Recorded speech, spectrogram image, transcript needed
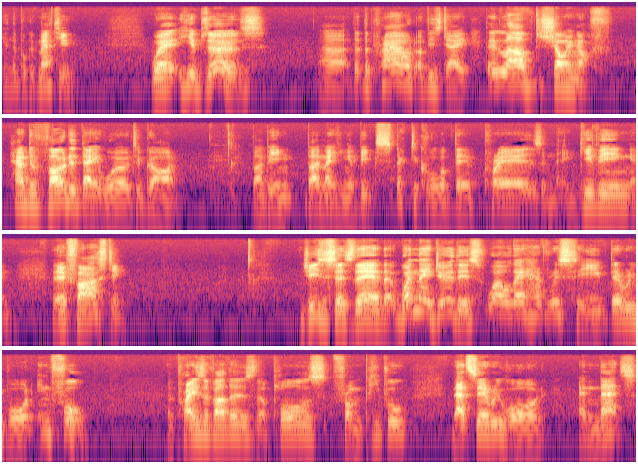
in the book of Matthew, where he observes uh, that the proud of his day they loved showing off how devoted they were to God by being by making a big spectacle of their prayers and their giving and their fasting. Jesus says there that when they do this, well, they have received their reward in full. The praise of others, the applause from people, that's their reward, and that's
